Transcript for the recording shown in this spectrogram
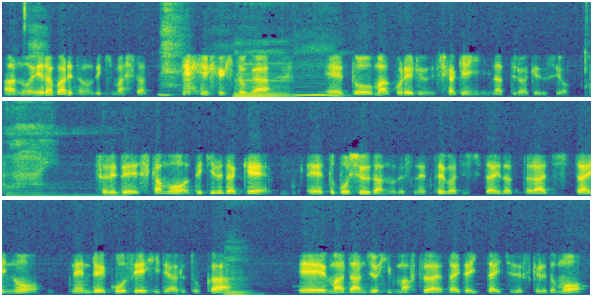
あの選ばれたので来ましたっていう人が、えーとまあ、来れる仕掛けになってるわけですよ。それでしかもできるだけ、えーと、募集団のですね例えば自治体だったら自治体の年齢構成比であるとか、うん、えー、まあ、男女比、まあ、普通は大体1対1ですけれども、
